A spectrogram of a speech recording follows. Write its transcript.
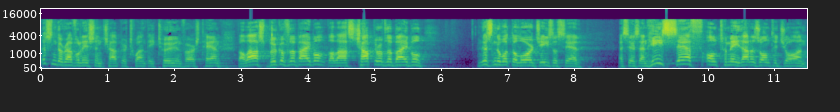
Listen to Revelation chapter 22 and verse 10, the last book of the Bible, the last chapter of the Bible. Listen to what the Lord Jesus said. It says, And he saith unto me, that is unto John,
